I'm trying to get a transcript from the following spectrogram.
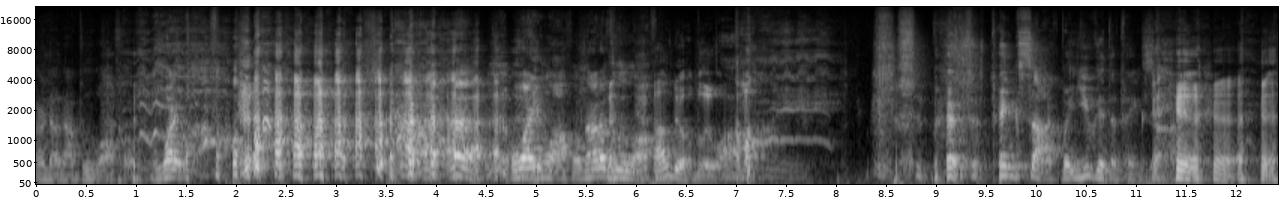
or no, not blue waffle. White waffle. White waffle, not a blue waffle. I'll do a blue waffle. pink sock, but you get the pink sock.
